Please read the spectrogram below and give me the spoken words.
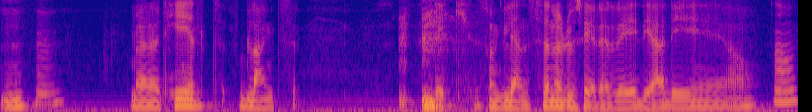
Mm. Mm. Men ett helt blankt däck som glänser när du ser det. Det, det, det ja, Ja.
